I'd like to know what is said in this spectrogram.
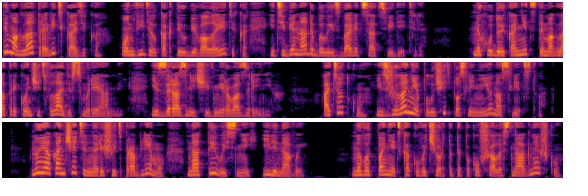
Ты могла отравить Казика. Он видел, как ты убивала Эдика, и тебе надо было избавиться от свидетеля. На худой конец ты могла прикончить Владю с Марианной из-за различий в мировоззрениях, а тетку из желания получить после нее наследство. Ну и окончательно решить проблему, на «ты» вы с ней или на «вы». Но вот понять, какого черта ты покушалась на Агнешку,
